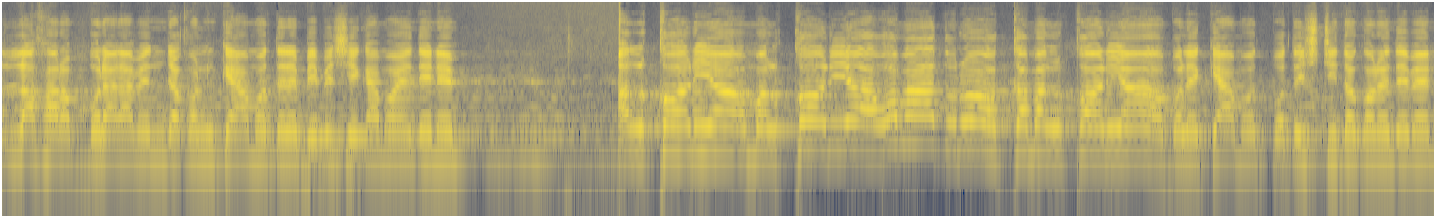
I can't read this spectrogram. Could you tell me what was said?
আল্লাহ রাব্বুল আলামিন যখন কিয়ামতের বিভীষিকাময় দিনে বলে কিয়ামত প্রতিষ্ঠিত করে দেবেন।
